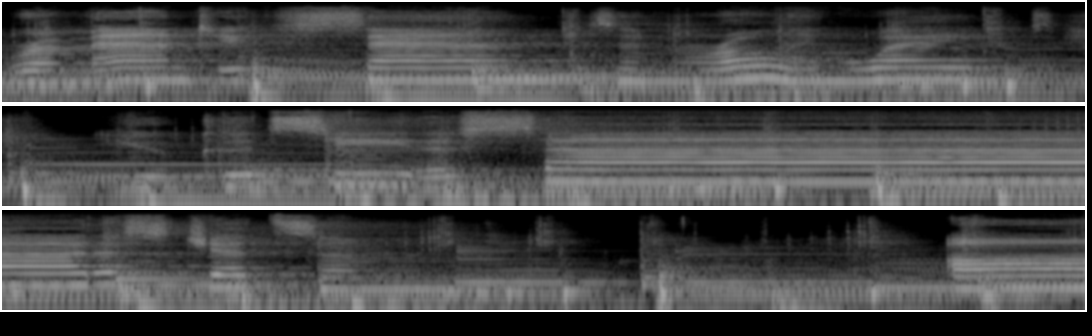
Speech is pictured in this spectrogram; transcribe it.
romantic sands and rolling waves, you could see the saddest jetsam on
